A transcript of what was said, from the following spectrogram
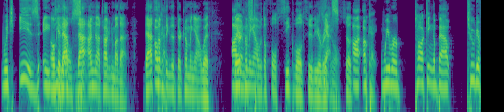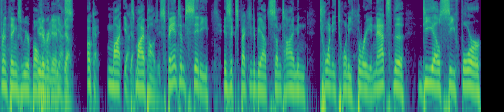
which is a okay, DLC. that's that. I'm not talking about that. That's Okay. something that they're coming out with. They're coming understand. out with a full sequel to the original. Yes. So Uh, okay, we were talking about two different things. We were both Two different right. games, Yes. Okay. My yes. Yeah. My apologies. Phantom City is expected to be out sometime in 2023, and that's the DLC for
